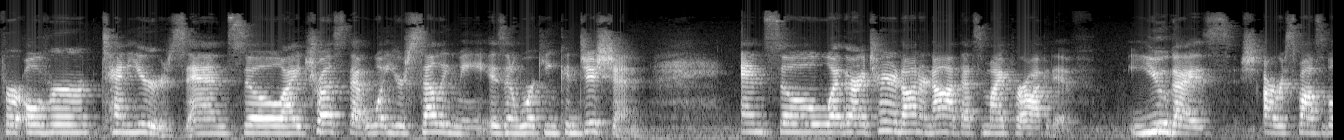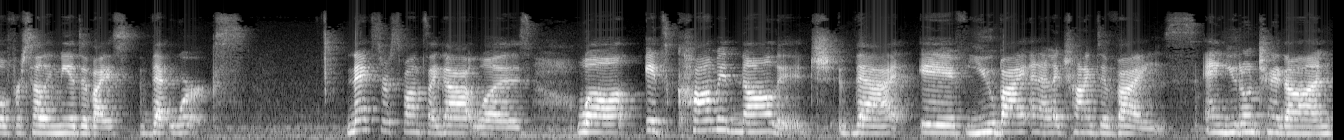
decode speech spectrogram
for over 10 years and so I trust that what you're selling me is in working condition. And so whether I turn it on or not, that's my prerogative. You guys are responsible for selling me a device that works. Next response I got was, well, it's common knowledge that if you buy an electronic device and you don't turn it on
